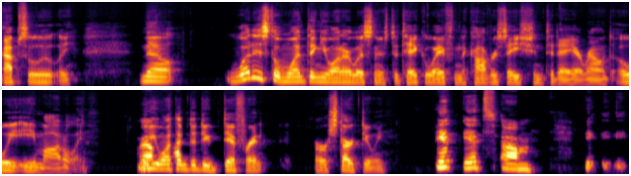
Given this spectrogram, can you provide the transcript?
Absolutely. Now, what is the one thing you want our listeners to take away from the conversation today around OEE modeling? What well, do you want them to do different or start doing? It, it's um, it,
